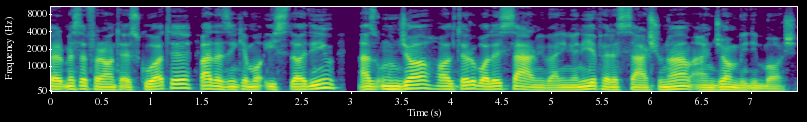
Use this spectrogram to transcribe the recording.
مثل فرانت اسکواته بعد از اینکه ما ایستادیم از اونجا هالتر رو بالای سر می‌بریم. یعنی یه پرس سرشونه هم انجام میدیم باش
